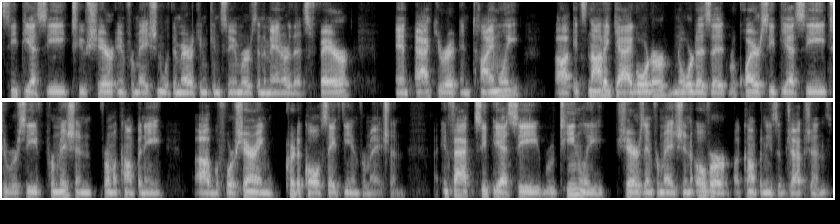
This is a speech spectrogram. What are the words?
CPSC to share information with American consumers in a manner that's fair and accurate and timely. Uh, It's not a gag order, nor does it require CPSC to receive permission from a company uh, before sharing critical safety information. In fact, CPSC routinely shares information over a company's objections.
